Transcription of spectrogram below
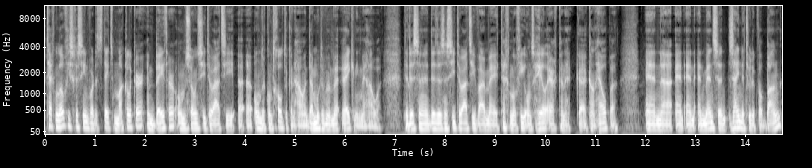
technologisch gezien wordt het steeds makkelijker en beter... om zo'n situatie onder controle te kunnen houden. Daar moeten we rekening mee houden. Dit is, een, dit is een situatie waarmee technologie ons heel erg kan, kan helpen. En, uh, en, en, en mensen zijn natuurlijk wel bang.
